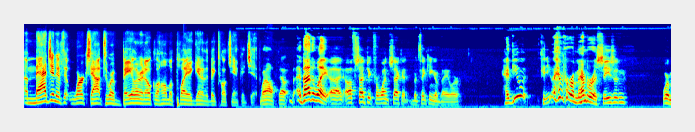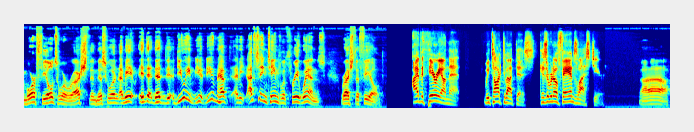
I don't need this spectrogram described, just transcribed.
imagine if it works out to where Baylor and Oklahoma play again in the Big 12 championship. Wow. Now, by the way, uh, off subject for one second, but thinking of Baylor, have you, can you ever remember a season where more fields were rushed than this one? I mean, it, it, it, do you even do you even have? I mean, I've seen teams with three wins rush the field. I have a theory on that. We talked about this because there were no fans last year. Ah.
